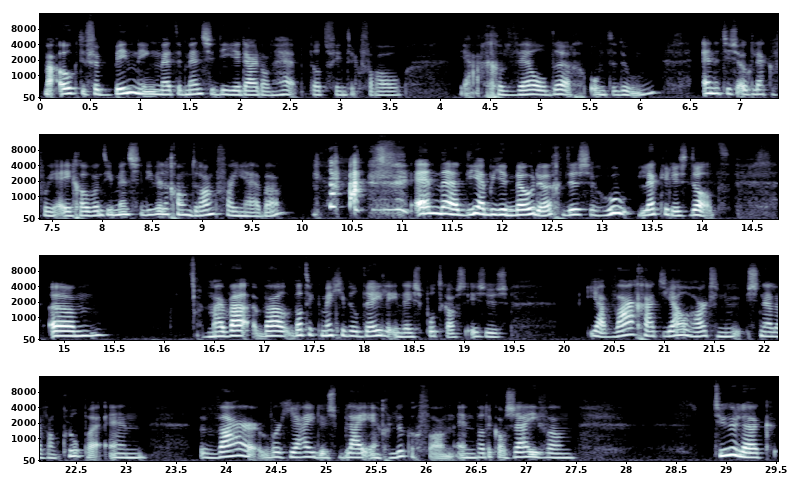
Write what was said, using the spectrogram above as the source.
Maar ook de verbinding met de mensen die je daar dan hebt. Dat vind ik vooral ja, geweldig om te doen. En het is ook lekker voor je ego. Want die mensen die willen gewoon drank van je hebben. en uh, die hebben je nodig. Dus hoe lekker is dat? Um, maar waar, wat ik met je wil delen in deze podcast is dus... Ja, waar gaat jouw hart nu sneller van kloppen? En waar word jij dus blij en gelukkig van? En wat ik al zei van. Tuurlijk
